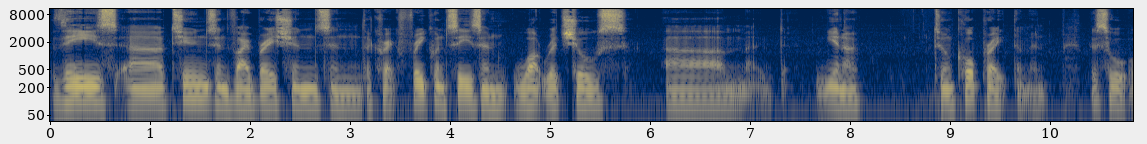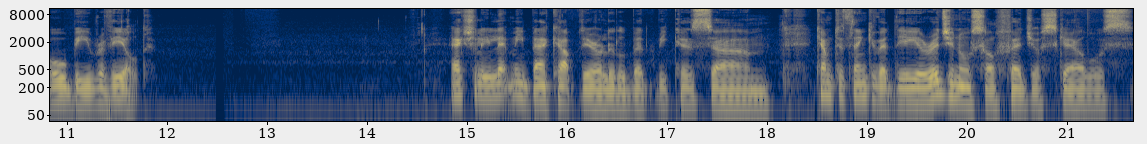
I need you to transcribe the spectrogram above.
these uh, tunes and vibrations and the correct frequencies and what rituals, um, you know, to incorporate them in. This will all be revealed. Actually, let me back up there a little bit because, um, come to think of it, the original solfeggio scale was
